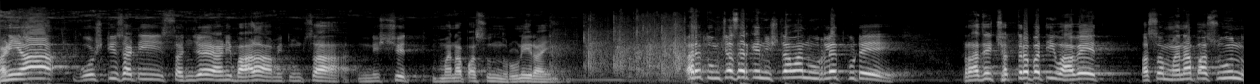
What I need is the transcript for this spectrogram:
आणि या गोष्टीसाठी संजय आणि बाळा मी तुमचा निश्चित मनापासून ऋणी राहीन. अरे तुमच्यासारखे निष्ठावान उरलेत कुठे? राजे छत्रपती व्हावेत असं मनापासून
